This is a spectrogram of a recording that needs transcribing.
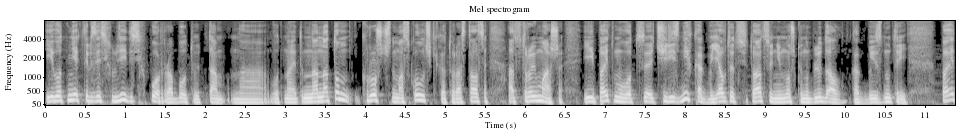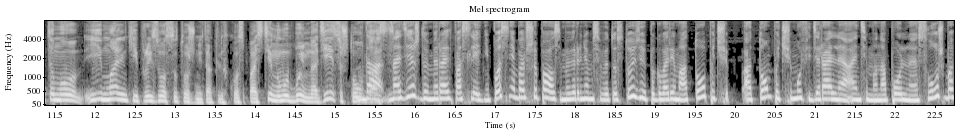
и вот некоторые из этих людей до сих пор работают там, на, вот на этом, на, на том крошечном осколочке, который остался от строймаша. И поэтому вот э, через них, как бы, я вот эту ситуацию немножко наблюдал, как бы, изнутри. Поэтому и маленькие производства тоже не так легко спасти, но мы будем надеяться, что удастся. Да, надежда умирает последней. После небольшой паузы мы вернемся в эту студию и поговорим о, то, о том, почему Федеральная антимонопольная служба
